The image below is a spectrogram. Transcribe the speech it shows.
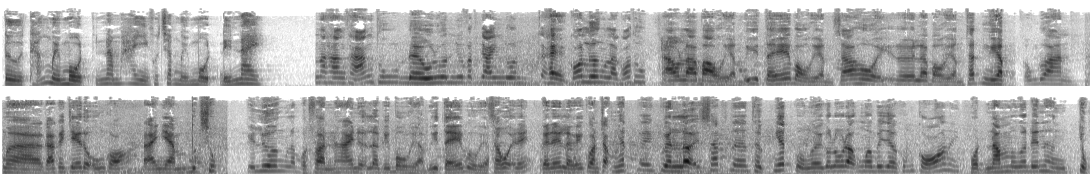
từ tháng 11 năm 2011 đến nay hàng tháng thu đều luôn như vắt ganh luôn. Hệ có lương là có thu. Nào là bảo hiểm y tế, bảo hiểm xã hội, rồi là bảo hiểm thất nghiệp, công đoàn. Mà các cái chế độ cũng có. Anh em bức xúc. Cái lương là một phần, hai nữa là cái bảo hiểm y tế, bảo hiểm xã hội đấy. Cái đấy là cái quan trọng nhất, cái quyền lợi sát thực nhất của người có lao động mà bây giờ không có này. một năm có đến hàng chục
